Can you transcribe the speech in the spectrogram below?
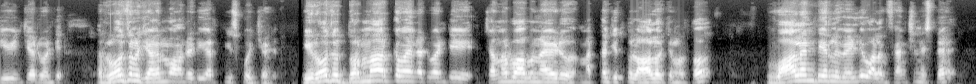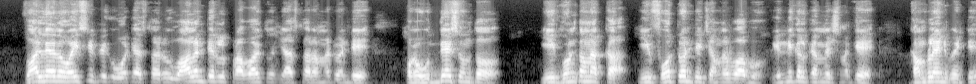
జీవించేటువంటి రోజులు జగన్మోహన్ రెడ్డి గారు తీసుకొచ్చాడు. ఈ రోజు దుర్మార్గమైనటువంటి చంద్రబాబు నాయుడు నక్కజిత్తుల ఆలోచనలతో వాలంటీర్లు వెళ్ళి వాళ్ళకి పెన్షన్ ఇస్తే వాళ్ళు ఏదో వైసీపీకి ఓటేస్తారు వాలంటీర్లు ప్రభావితం చేస్తారు అన్నటువంటి ఒక ఉద్దేశంతో ఈ గుంట నక్క ఈ ఫోర్ ట్వంటీ చంద్రబాబు ఎన్నికల కమిషన్కి కంప్లైంట్ పెట్టి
